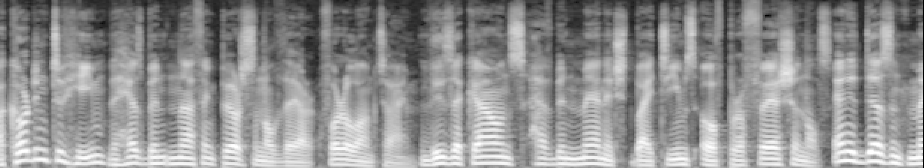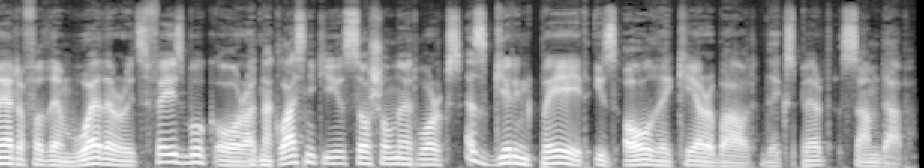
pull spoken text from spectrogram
According to him, there has been nothing personal there for a long time. These accounts have been managed by teams of professionals, and it doesn't matter for them whether it's Facebook or Odnoklassniki social networks, as getting paid is all they care about, the expert summed up.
